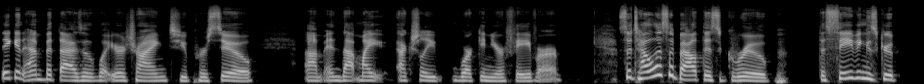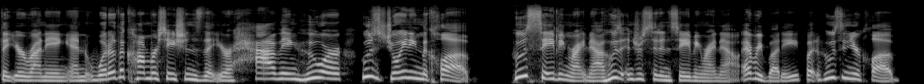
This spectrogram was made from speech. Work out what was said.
they can empathize with what you're trying to pursue. Um, and that might actually work in your favor. So tell us about this group, the savings group that you're running, and what are the conversations that you're having? Who are who's joining the club? Who's saving right now? Who's interested in saving right now? Everybody, but who's in your club?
